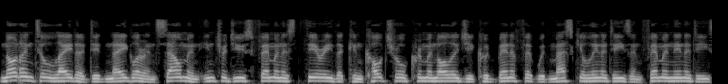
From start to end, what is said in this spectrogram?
Not until later did Naegler and Salman introduce feminist theory that cultural criminology could benefit with masculinities and femininities,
